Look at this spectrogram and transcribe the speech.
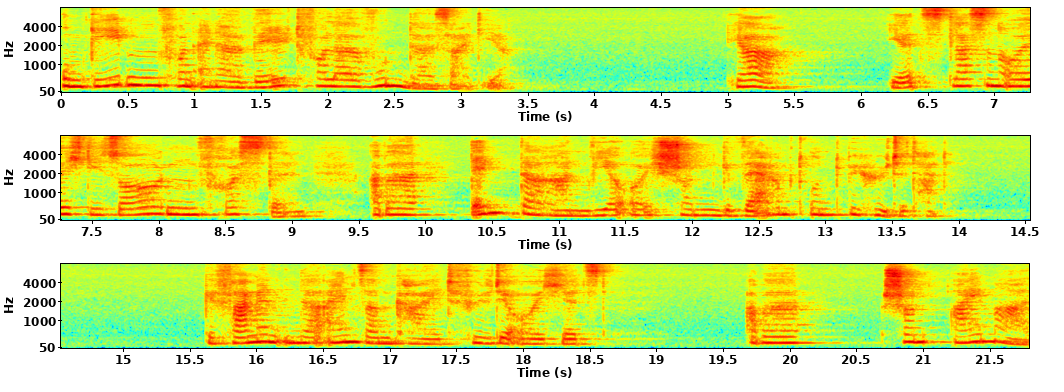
Umgeben von einer Welt voller Wunder seid ihr. Ja, jetzt lassen euch die Sorgen frösteln, aber denkt daran, wie er euch schon gewärmt und behütet hat. Gefangen in der Einsamkeit fühlt ihr euch jetzt, aber schon einmal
